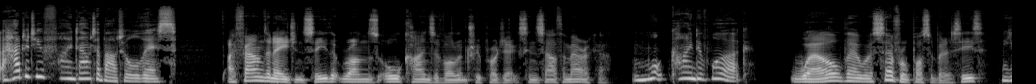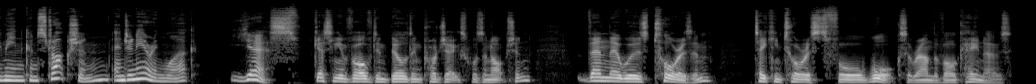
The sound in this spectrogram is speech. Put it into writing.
How did you find out about all this? I found an agency that runs all kinds of voluntary projects in South America. What kind of work? Well, there were several possibilities. You mean construction, engineering work? Yes, getting involved in building projects was an option. Then there was tourism, taking tourists for walks around the volcanoes,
